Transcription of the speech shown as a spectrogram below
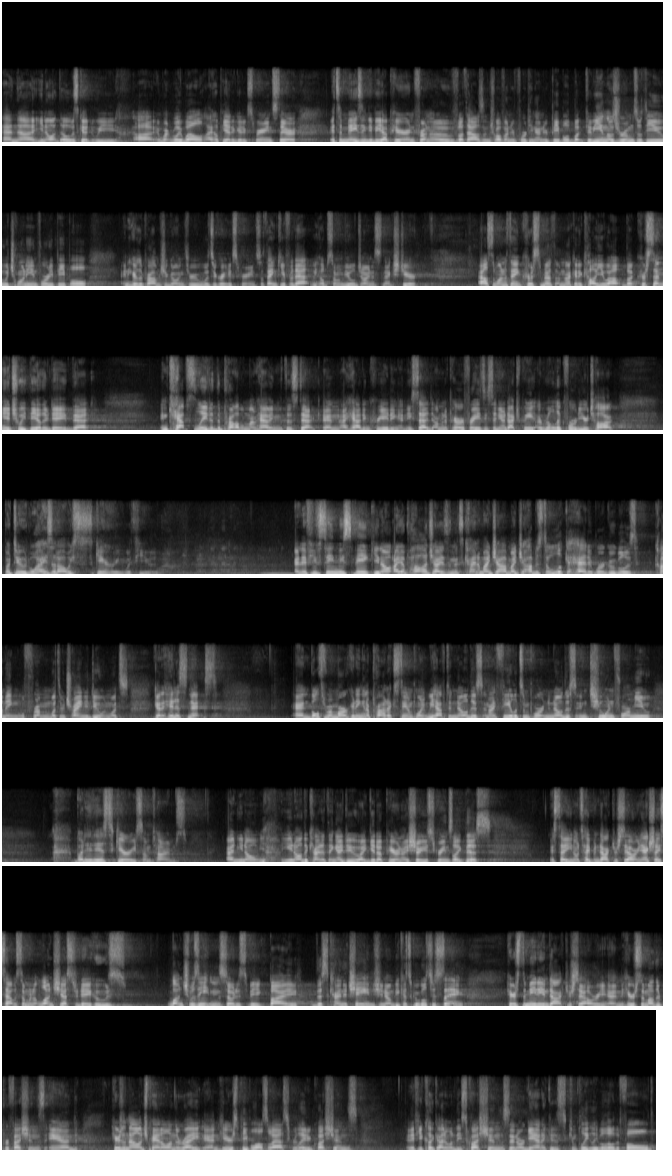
And uh, you know what, though? It was good. We, uh, it went really well. I hope you had a good experience there. It's amazing to be up here in front of 1,000, 1,200, 1,400 people, but to be in those rooms with you with 20 and 40 people and hear the problems you're going through was a great experience. So thank you for that. We hope some of you will join us next year. I also want to thank Chris Smith. I'm not going to call you out, but Chris sent me a tweet the other day that encapsulated the problem I'm having with this deck and I had in creating it. And he said, I'm going to paraphrase, he said, you know, Dr. Pete, I really look forward to your talk, but dude, why is it always scary with you? And if you've seen me speak, you know, I apologize, and it's kind of my job. My job is to look ahead at where Google is coming from, what they're trying to do, and what's going to hit us next. And both from a marketing and a product standpoint, we have to know this, and I feel it's important to know this and to inform you but it is scary sometimes. And you know, you know the kind of thing I do. I get up here and I show you screens like this. I say, you know, type in Dr. Salary. And actually, I sat with someone at lunch yesterday whose lunch was eaten, so to speak, by this kind of change, you know, because Google's just saying, here's the median doctor salary, and here's some other professions, and here's a knowledge panel on the right, and here's people also ask related questions. And if you click on one of these questions, then organic is completely below the fold.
